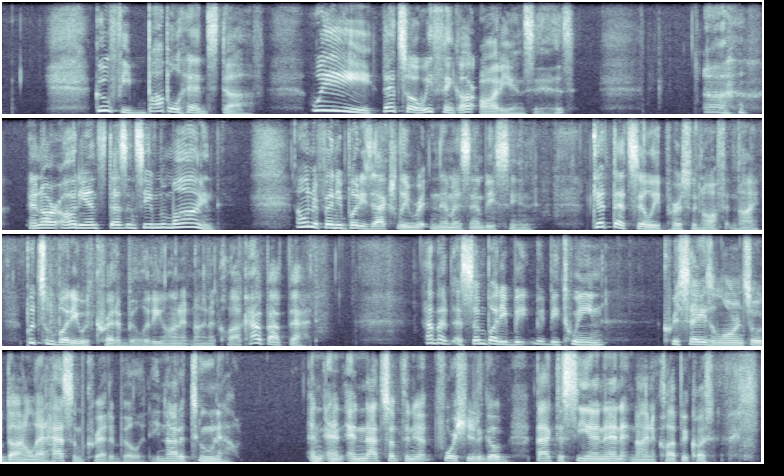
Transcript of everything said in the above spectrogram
goofy bubblehead stuff. We, that's all we think our audience is. Uh, and our audience doesn't seem to mind. I wonder if anybody's actually written MSNBC get that silly person off at nine. Put somebody with credibility on at nine o'clock. How about that? How about uh, somebody be, be between Chris Hayes and Lawrence O'Donnell that has some credibility, not a tune out? and, and, and not something that forced you to go back to CNN at nine o'clock because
